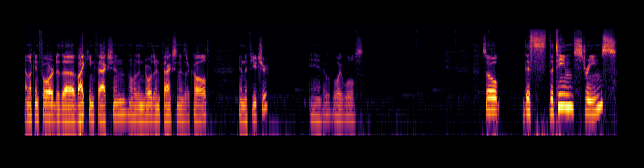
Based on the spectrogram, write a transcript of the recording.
I'm looking forward to the Viking faction, or the Northern faction as they're called, in the future. And oh boy, wolves. So this the team streams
